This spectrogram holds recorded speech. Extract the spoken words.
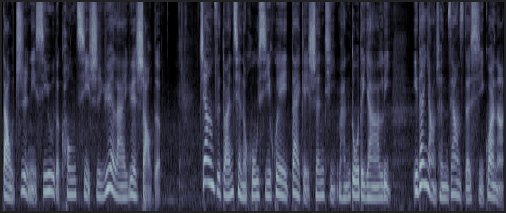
导致你吸入的空气是越来越少的，这样子短浅的呼吸会带给身体蛮多的压力。一旦养成这样子的习惯啊，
